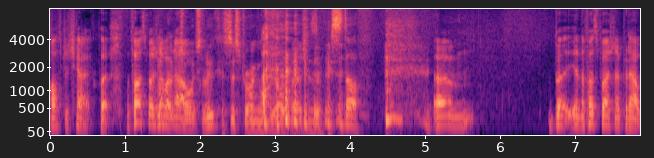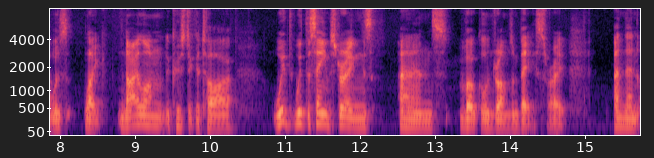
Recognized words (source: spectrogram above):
I'll have to check, but the first version I put like out. George Lucas destroying all the old versions of his stuff. Um, but yeah, the first version I put out was like nylon acoustic guitar with with the same strings and vocal and drums and bass, right? And then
